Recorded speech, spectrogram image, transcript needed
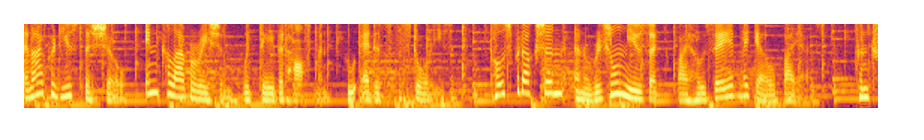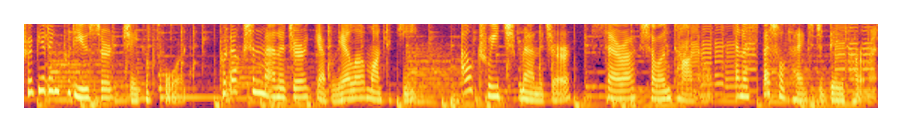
and I produce this show in collaboration with David Hoffman, who edits the stories. Post production and original music by Jose Miguel Baez. Contributing producer Jacob Ford. Production manager Gabriela Montequin. Outreach manager Sarah Shalantano. And a special thanks to Dave Herman.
